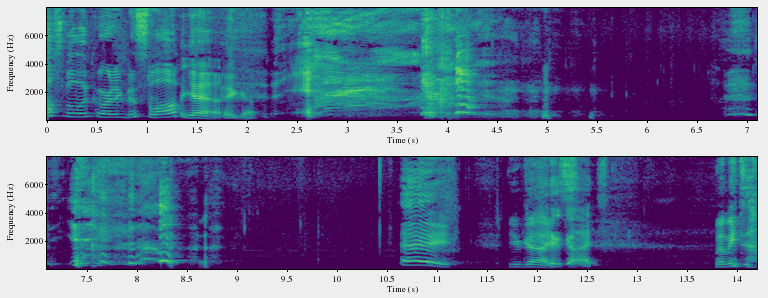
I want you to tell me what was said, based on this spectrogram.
gospel according to sloth. yeah, there you go. Hey you guys. You guys. Let me tell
